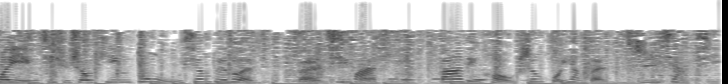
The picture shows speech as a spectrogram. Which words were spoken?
欢迎继续收听《东吴相对论》，本期话题：八零后生活样本之下期。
